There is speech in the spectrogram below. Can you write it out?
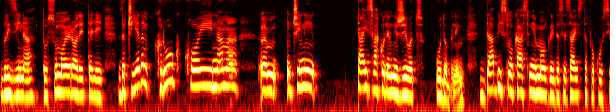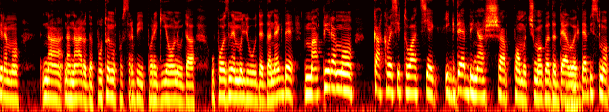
blizina, tu su moji roditelji. Znači jedan krug koji nama um, čini taj svakodnevni život udobnim. Da bismo kasnije mogli da se zaista fokusiramo na, na narod, da putujemo po Srbiji, po regionu, da upoznajemo ljude, da negde mapiramo kakva je situacija i gde bi naša pomoć mogla da deluje, gde bismo,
